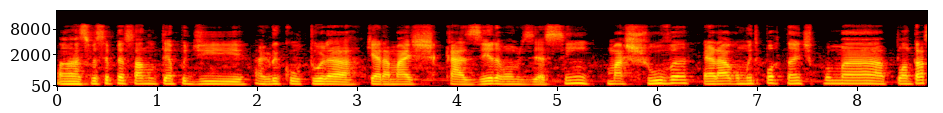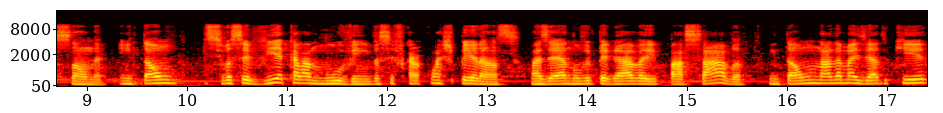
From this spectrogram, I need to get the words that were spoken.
Uh, se você pensar no tempo de agricultura que era mais caseira, vamos dizer assim, uma chuva era algo muito importante para uma plantação, né? Então, se você via aquela nuvem e você ficava com a esperança, mas aí a nuvem pegava e passava, então nada mais é do que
